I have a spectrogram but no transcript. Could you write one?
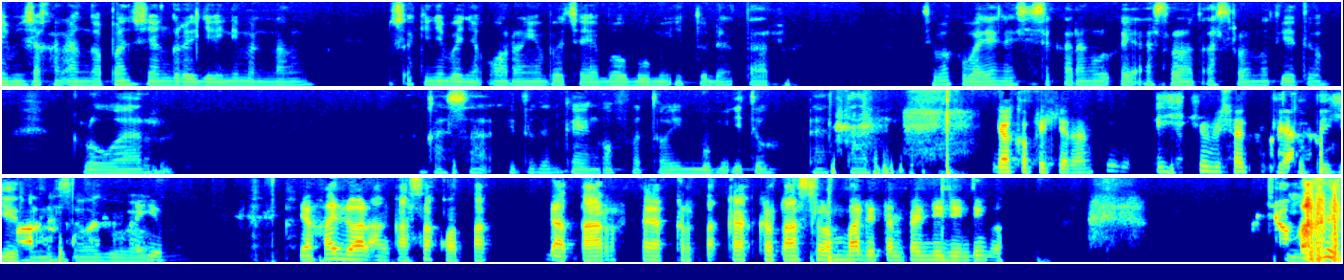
ya misalkan anggapan sih yang gereja ini menang, terus akhirnya banyak orang yang percaya bahwa bumi itu datar. Coba kebayang gak sih sekarang lu kayak astronot-astronot gitu, keluar angkasa gitu kan kayak ngefotoin bumi itu datar. gak kepikiran sih Ih, bisa gak kepikiran sama gue. Iya. Ya kan luar angkasa kotak datar kayak kertas, kertas lembar ditempel di dinding loh. Iya,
